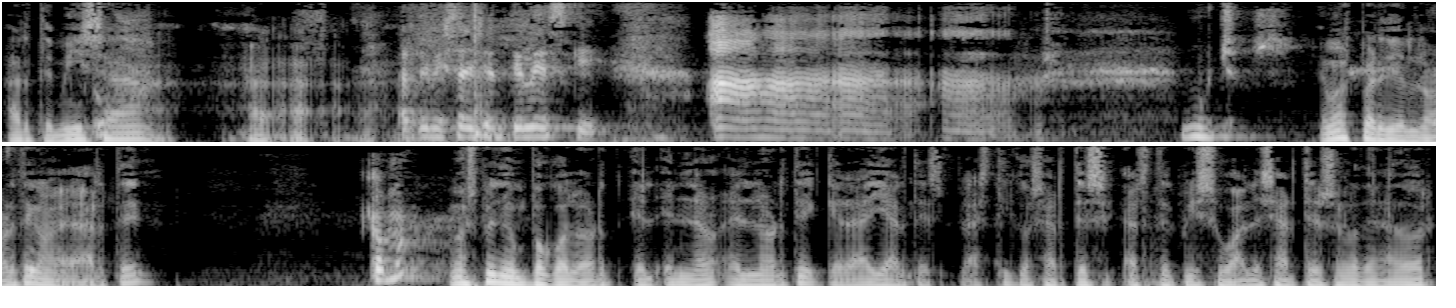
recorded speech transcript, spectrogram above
artemisa... a- a- a- Artemisa Gentileschi. Muchos. ¿Hemos perdido el norte con el arte? ¿Cómo? Hemos perdido un poco el, or- el- el- el norte, que era hay artes plásticos, artes, artes visuales, artes ordenador.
